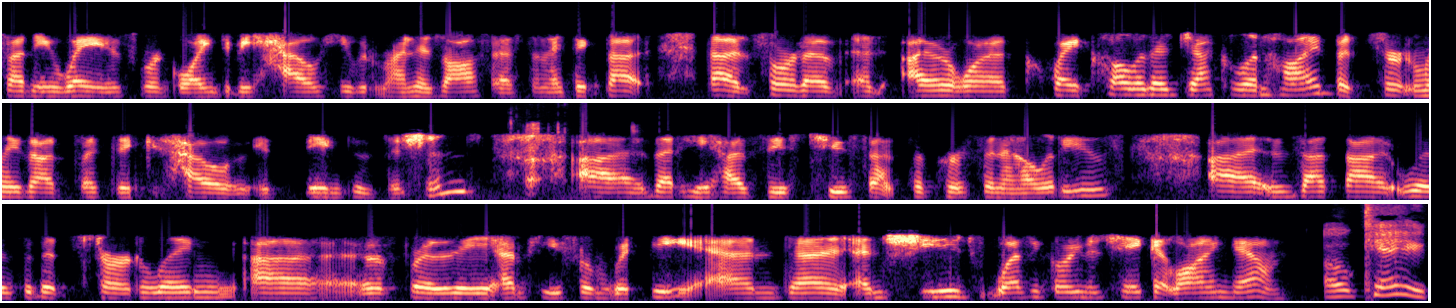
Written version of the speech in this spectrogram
sunny ways were going to be how he would run his office. And I think that that sort of I don't want to quite call it a Jekyll and Hyde, but certainly that's I think how it's being positioned. Uh, that he has these two sets of personalities. Uh, that that was a bit startling uh, for the MP from Whitby, and uh, and she wasn't going to take it lying down down. Okay.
